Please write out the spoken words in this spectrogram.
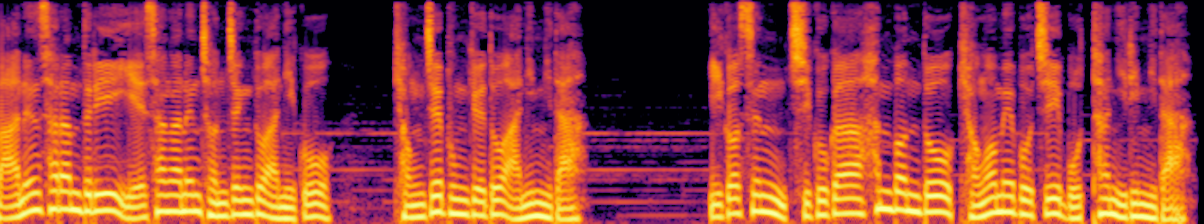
많은 사람들이 예상하는 전쟁도 아니고 경제 붕괴도 아닙니다. 이것은 지구가 한 번도 경험해보지 못한 일입니다.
